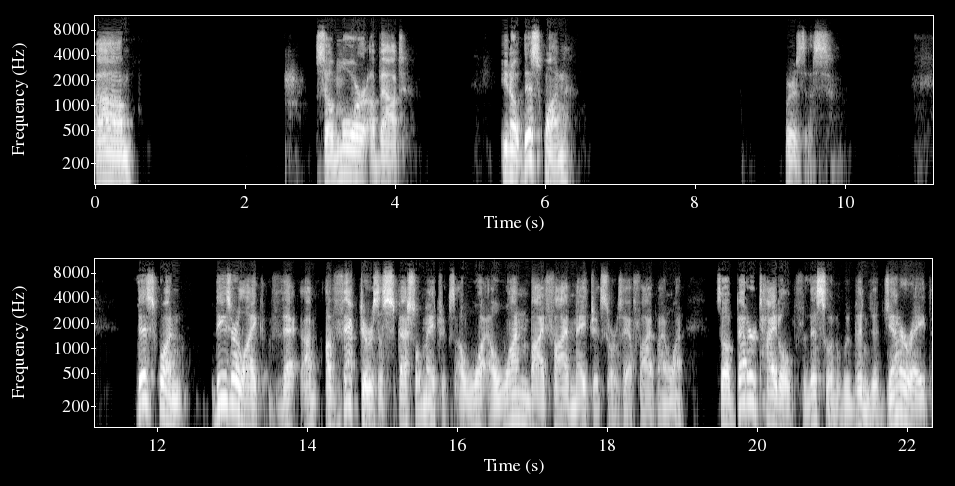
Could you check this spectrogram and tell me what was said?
Um, so more about, you know, this one. Where is this? This one, these are like, vec- um, a vector is a special matrix, a one, a one by five matrix, or say a five by one. So a better title for this one would have been to generate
